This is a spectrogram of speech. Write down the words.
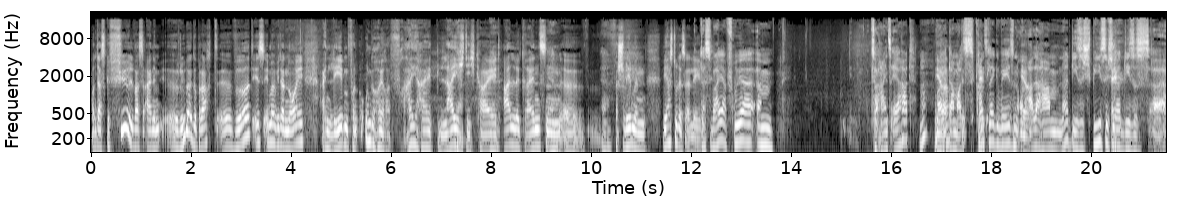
Und das Gefühl, was einem äh, rübergebracht äh, wird, ist immer wieder neu ein Leben von ungeheurer Freiheit, Leichtigkeit, ja. alle Grenzen äh, verschwimmen. Wie hast du das erlebt? Das war ja früher. Ähm zu Heinz Erhardt, ne? war ja, ja damals Kanzler gewesen und ja. alle haben ne, dieses Spießige, dieses äh,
